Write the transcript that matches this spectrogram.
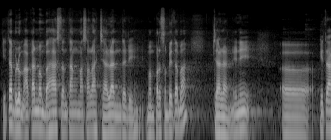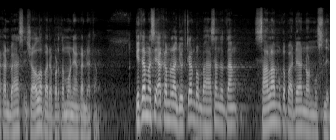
Kita belum akan membahas tentang masalah jalan tadi, mempersempit apa? Jalan. Ini uh, kita akan bahas insya Allah pada pertemuan yang akan datang. Kita masih akan melanjutkan pembahasan tentang salam kepada non-muslim.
